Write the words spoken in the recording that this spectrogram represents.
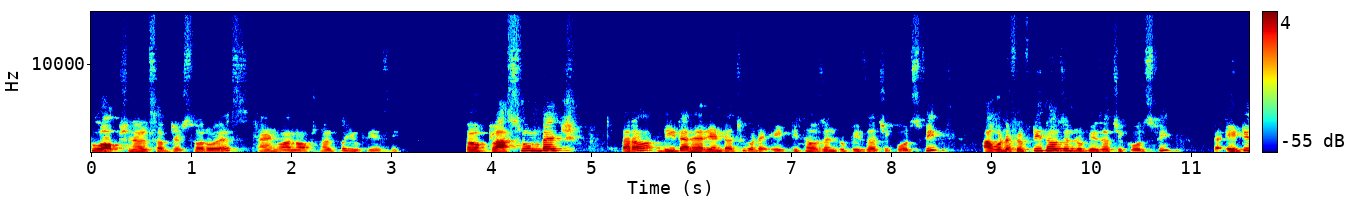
two optional subjects for OS and one optional for UPSC तो क्लासरूम बैच तरह दीटा भारियंट अच्छी गोटे एट्टी थाउजेंड रुपीज अच्छी कोर्स फी आ गोटे फिफ्टी थाउजेंड रुपीज अच्छी कोर्स फी तो एट्टी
